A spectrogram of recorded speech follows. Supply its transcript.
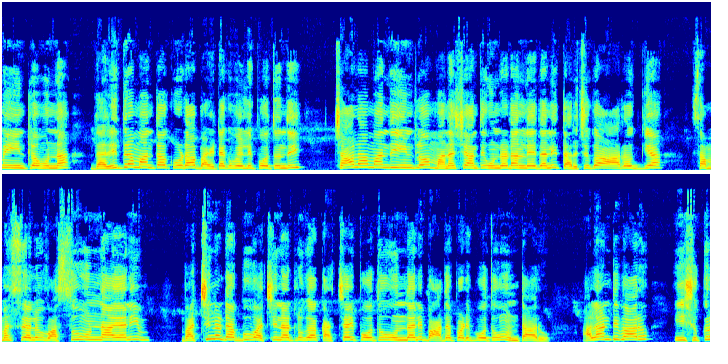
మీ ఇంట్లో ఉన్న దరిద్రం అంతా కూడా బయటకు వెళ్ళిపోతుంది. చాలామంది ఇంట్లో మనశ్శాంతి ఉండడం లేదని తరచుగా ఆరోగ్య సమస్యలు వస్తూ ఉన్నాయని వచ్చిన డబ్బు వచ్చినట్లుగా ఖర్చయిపోతూ ఉందని బాధపడిపోతూ ఉంటారు. అలాంటి వారు ఈ శుక్ర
